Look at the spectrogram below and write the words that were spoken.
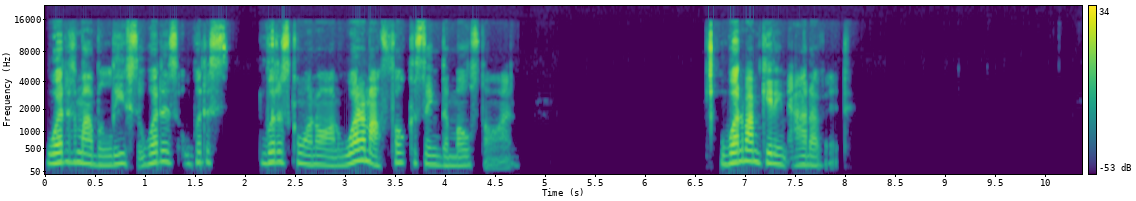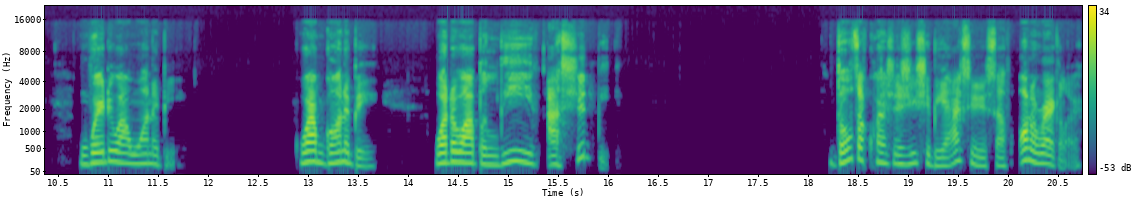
What is my beliefs? What is what is what is going on? What am I focusing the most on? What am I getting out of it? Where do I want to be? Where I'm going to be? What do I believe I should be? Those are questions you should be asking yourself on a regular.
